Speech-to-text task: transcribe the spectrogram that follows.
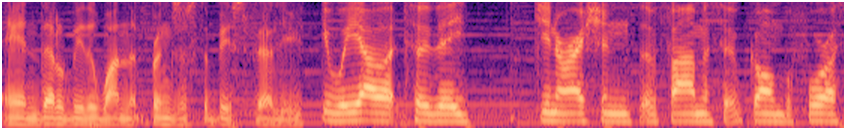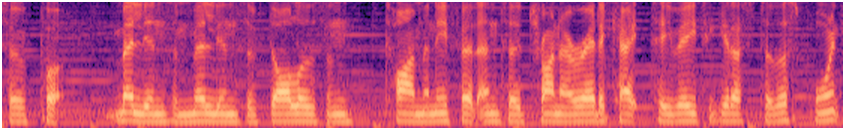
and that'll be the one that brings us the best value. We owe it to the generations of farmers who have gone before us who have put millions and millions of dollars and time and effort into trying to eradicate TB to get us to this point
